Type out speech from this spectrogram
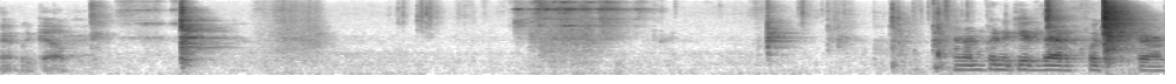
There we go. And I'm going to give that a quick stir.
